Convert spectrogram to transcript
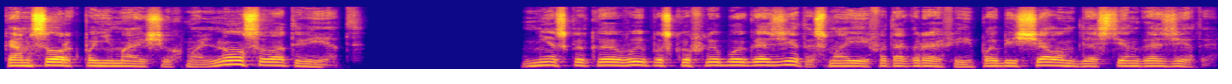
Комсорг, понимающе ухмыльнулся в ответ. Несколько выпусков любой газеты с моей фотографией пообещал он для стен газеты.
